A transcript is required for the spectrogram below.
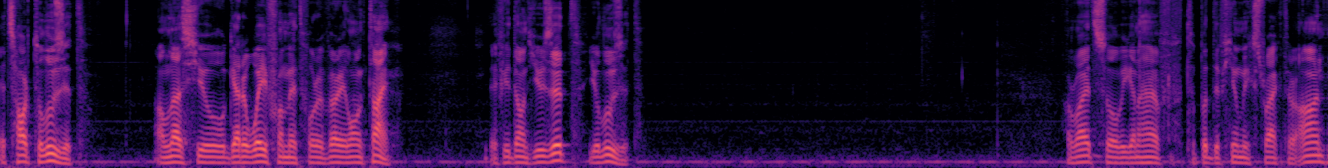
It's hard to lose it unless you get away from it for a very long time. If you don't use it, you lose it. All right, so we're gonna have to put the fume extractor on.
